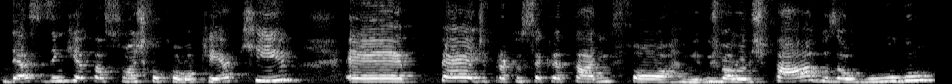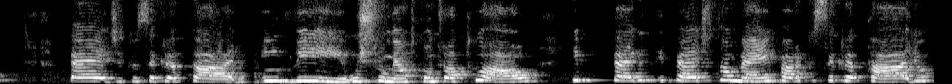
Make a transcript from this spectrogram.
dessas inquietações que eu coloquei aqui, é, pede para que o secretário informe os valores pagos ao Google, pede que o secretário envie o instrumento contratual e pede, e pede também para que o secretário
